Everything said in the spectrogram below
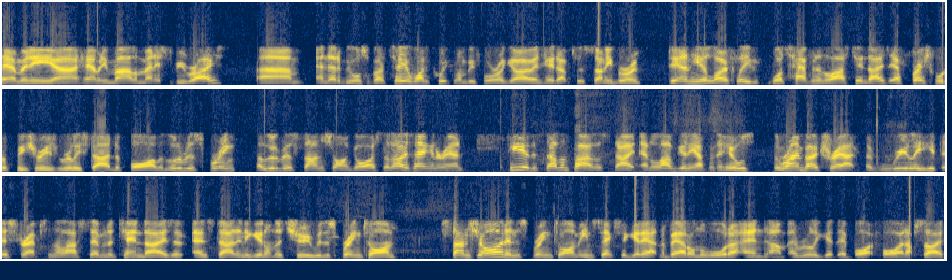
How many uh, how many marlin managed to be raised? Um, and that'll be awesome. But I'll tell you one quick one before I go and head up to Sunny Broome. Down here locally, what's happened in the last 10 days, our freshwater fishery has really started to fire with a little bit of spring, a little bit of sunshine, guys. So those hanging around here, the southern part of the state, and love getting up in the hills, the rainbow trout have really hit their straps in the last seven to 10 days and starting to get on the chew with the springtime sunshine and springtime insects that get out and about on the water and um, and really get their bite fired up. So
